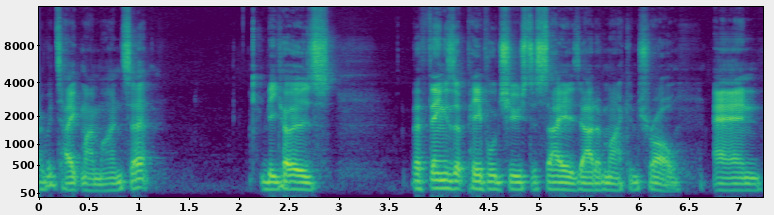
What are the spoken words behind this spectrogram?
overtake my mindset because the things that people choose to say is out of my control. And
